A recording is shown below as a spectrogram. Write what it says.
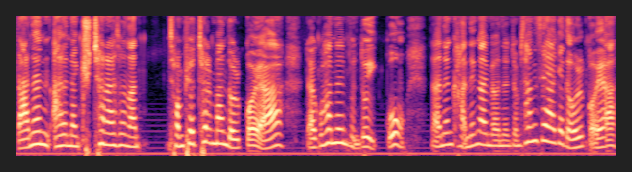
나는 아 난 귀찮아서 난 전표철만 넣을 거야 라고 하는 분도 있고 나는 가능하면은 좀 상세하게 넣을 거야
